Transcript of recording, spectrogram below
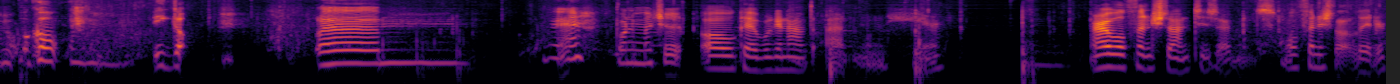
No, go. There you go. Um. Yeah, pretty much it. Oh, okay, we're gonna have to add one here. Alright, we'll finish that in two seconds. We'll finish that later.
